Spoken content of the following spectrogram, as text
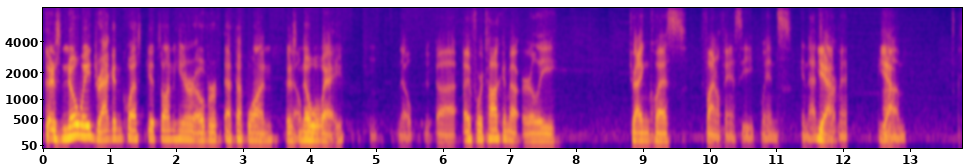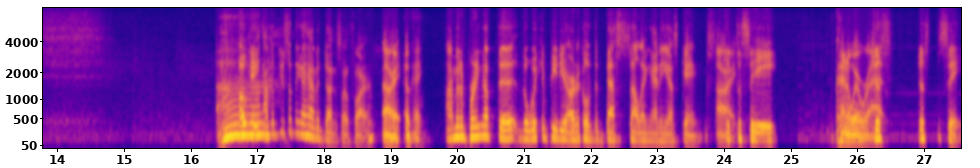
There's no way Dragon Quest gets on here over FF1. There's Nope. no way. No. Uh, if we're talking about early Dragon Quest, Final Fantasy wins in that Yeah. department. Yeah. Um, uh, okay, I'm gonna do something I haven't done so far. all right. Okay. I'm gonna bring up the the Wikipedia article of the best selling NES games All just right. to see Kind of where we're at. just just to see.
